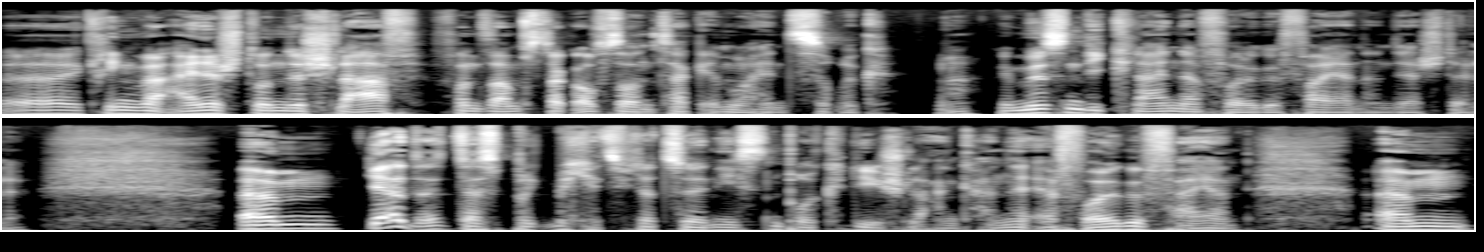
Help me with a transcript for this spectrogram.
äh, kriegen wir eine Stunde Schlaf von Samstag auf Sonntag immerhin zurück. Ja? Wir müssen die kleinen Erfolge feiern an der Stelle. Ähm, ja, das, das bringt mich jetzt wieder zu der nächsten Brücke, die ich schlagen kann. Ne? Erfolge feiern. Ähm,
